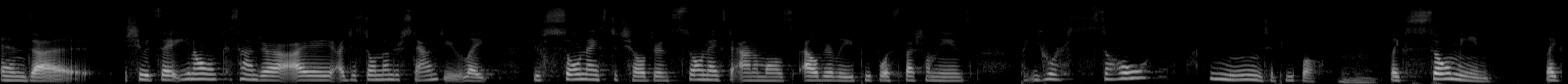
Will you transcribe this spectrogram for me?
and uh, she would say, you know, Cassandra, I, I just don't understand you. Like, you're so nice to children, so nice to animals, elderly, people with special needs, but you are so fucking mean to people. Like, so mean. Like,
